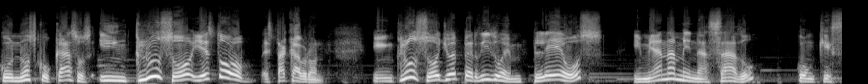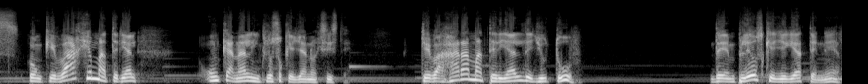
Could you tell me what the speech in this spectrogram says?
conozco casos, incluso, y esto está cabrón, incluso yo he perdido empleos y me han amenazado con que, con que baje material, un canal incluso que ya no existe, que bajara material de YouTube, de empleos que llegué a tener.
